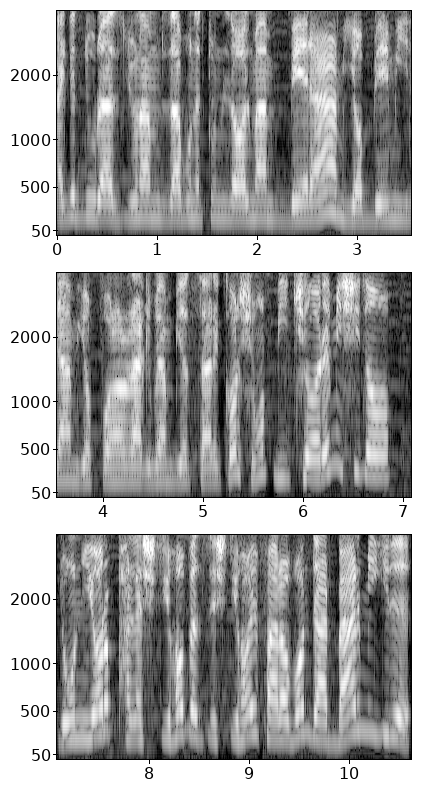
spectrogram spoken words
اگه دور از جونم زبونتون لال من برم یا بمیرم یا فلان رقیبم بیاد سر کار شما بیچاره میشید و دنیا رو پلشتی ها و زشتی های فراوان در بر می‌گیره.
